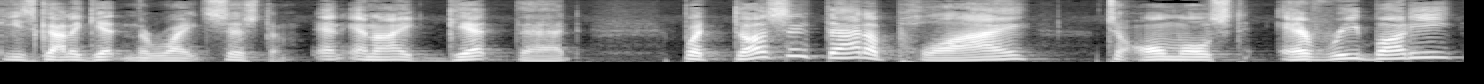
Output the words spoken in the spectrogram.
he's got to get in the right system. And and I get that, but doesn't that apply to almost everybody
